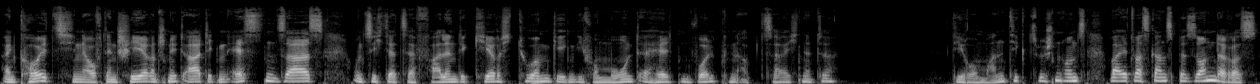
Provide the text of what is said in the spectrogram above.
ein Käuzchen auf den scherenschnittartigen Ästen saß und sich der zerfallende Kirchturm gegen die vom Mond erhellten Wolken abzeichnete? Die Romantik zwischen uns war etwas ganz Besonderes,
